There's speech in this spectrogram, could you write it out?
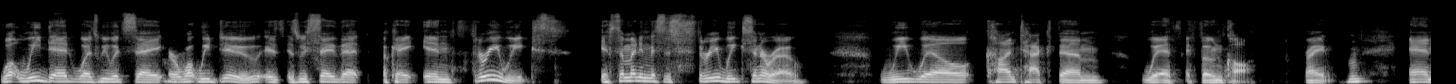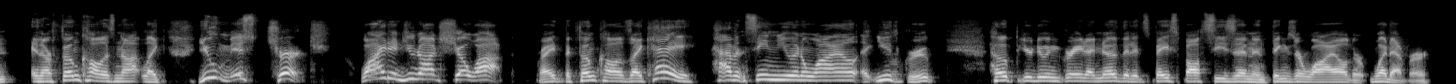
what we did was we would say, or what we do is, is we say that, okay, in three weeks, if somebody misses three weeks in a row, we will contact them with a phone call, right? Mhm. And and our phone call is not like you missed church. Why did you not show up? Right? The phone call is like, "Hey, haven't seen you in a while at youth group. Hope you're doing great. I know that it's baseball season and things are wild or whatever,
